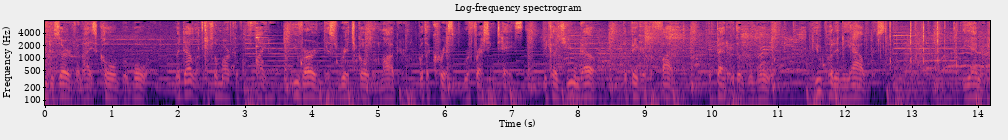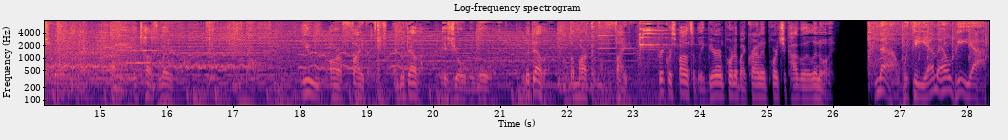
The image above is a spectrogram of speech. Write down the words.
you deserve an ice cold reward. Modelo is the mark of a fighter. You've earned this rich golden lager with a crisp, refreshing taste. Because you know the bigger the fight, the better the reward. You put in the hours, the energy, the tough labor. You are a fighter, and Modelo is your reward. Modelo, the mark of a fighter. Drink responsibly. Beer imported by Crown Port Chicago, Illinois. Now, with the MLB app,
